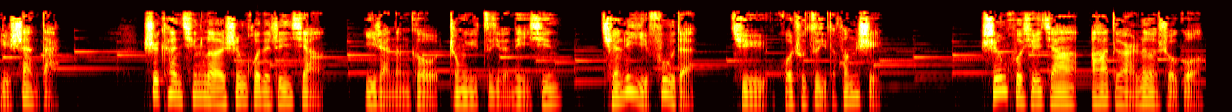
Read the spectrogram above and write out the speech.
与善待；是看清了生活的真相，依然能够忠于自己的内心，全力以赴的。去活出自己的方式。生活学家阿德尔勒说过：“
